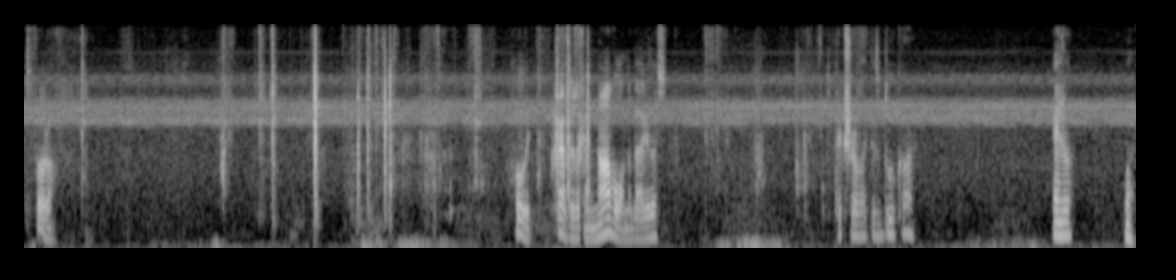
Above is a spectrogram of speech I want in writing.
It's a photo. Holy crap, there's like a novel on the back of this. It's a picture of like this blue car. Angelo? What?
